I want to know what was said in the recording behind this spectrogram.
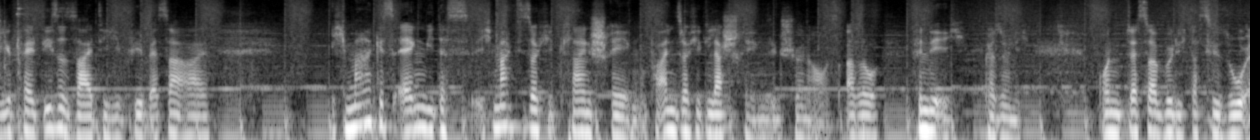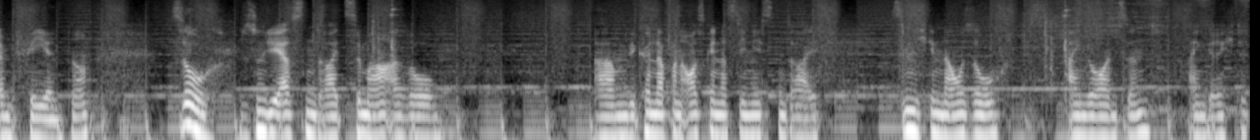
mir gefällt diese Seite hier viel besser, weil ich mag es irgendwie, dass ich mag die solche kleinen Schrägen. Vor allem solche Glasschrägen sehen schön aus. Also finde ich persönlich. Und deshalb würde ich das hier so empfehlen. Ne? So, das sind die ersten drei Zimmer, also ähm, wir können davon ausgehen, dass die nächsten drei ziemlich genauso eingeräumt sind, eingerichtet.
